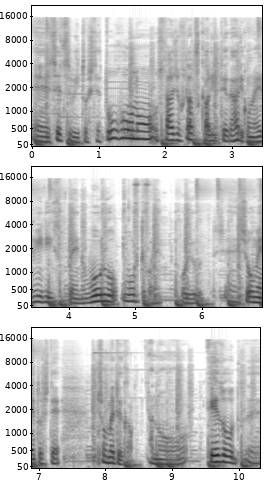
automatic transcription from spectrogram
えー、設備として東宝のスタジオ2つ借りてやはりこの LED ディスプレイのウォールをウォールとかねこういう、え、照明として照明というかあの映像を、え、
